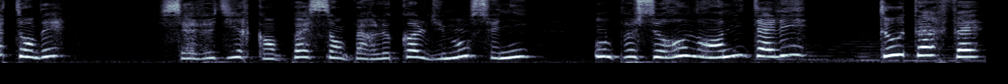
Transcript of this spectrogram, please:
attendez, ça veut dire qu'en passant par le col du Mont-Cenis, on peut se rendre en Italie? Tout à fait.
